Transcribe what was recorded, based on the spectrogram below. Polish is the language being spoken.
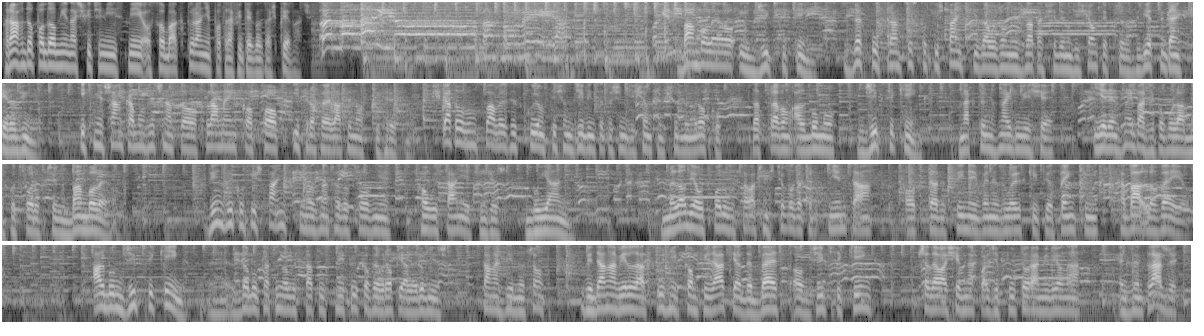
Prawdopodobnie na świecie nie istnieje osoba, która nie potrafi tego zaśpiewać. Bamboleo, i Gypsy King. Zespół francusko-hiszpański założony w latach 70. przez dwie cygańskie rodziny. Ich mieszanka muzyczna to flamenco, pop i trochę latynoskich rytmów. Światową sławę zyskują w 1987 roku za sprawą albumu Gypsy King, na którym znajduje się jeden z najbardziej popularnych utworów, czyli Bamboleo. W języku hiszpańskim oznacza dosłownie kołysanie tudzież bujanie. Melodia utworu została częściowo zaczerpnięta od tradycyjnej wenezuelskiej piosenki Caballo Vejo. Album Gypsy Kings e, zdobył platynowy status nie tylko w Europie, ale również w Stanach Zjednoczonych. Wydana wiele lat później kompilacja The Best of Gypsy King sprzedała się w nakładzie 1,5 miliona egzemplarzy,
